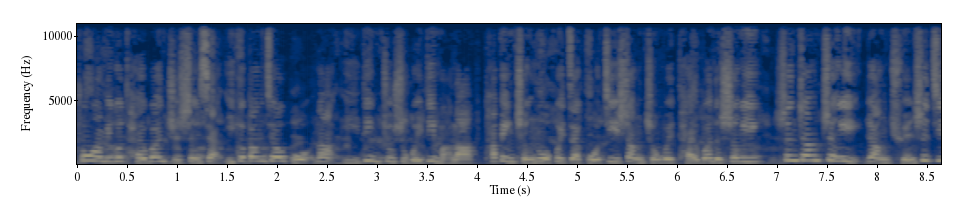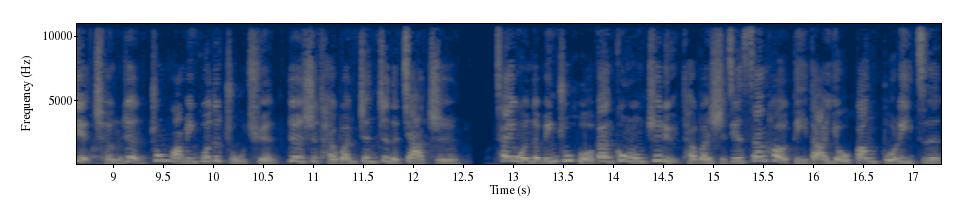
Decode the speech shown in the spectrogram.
中华民国台湾只剩下一个邦交国，那一定就是危地马拉。他并承诺会在国际上成为台湾的声音，伸张正义，让全世界承认中华民国的主权，认识台湾真正的价值。蔡英文的民主伙伴共荣之旅，台湾时间三号抵达友邦伯利兹。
